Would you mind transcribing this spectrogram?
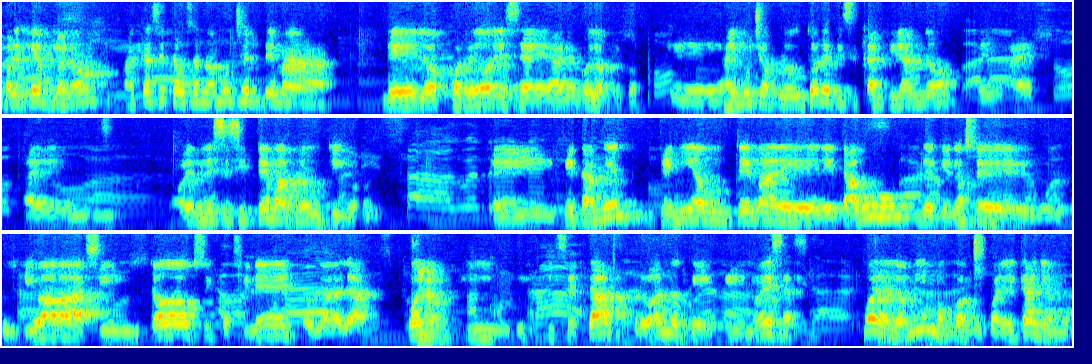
por ejemplo, ¿no? Acá se está usando mucho el tema de los corredores eh, agroecológicos. Eh, hay muchos productores que se están tirando en ese sistema productivo eh, que también tenía un tema de, de tabú, de que no se cultivaba sin tóxicos, sin esto, bla, bla. Bueno, y, y se está probando que, que no es así. Bueno, lo mismo con, con el cáñamo.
